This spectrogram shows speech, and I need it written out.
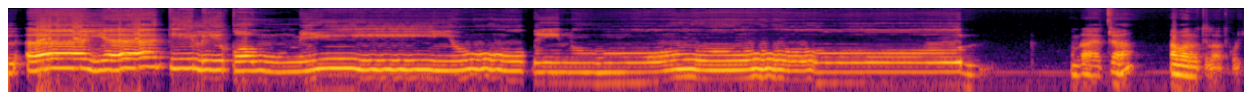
الآيات لقوم يوقنون আমরা আয়াতটা আবারও তেলাওয়াত করি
